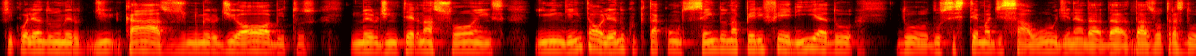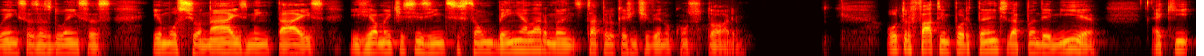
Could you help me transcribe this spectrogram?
fica olhando o número de casos, o número de óbitos, o número de internações, e ninguém está olhando o que está acontecendo na periferia do, do, do, sistema de saúde, né? Da, da, das outras doenças, as doenças emocionais, mentais, e realmente esses índices são bem alarmantes, tá? Pelo que a gente vê no consultório. Outro fato importante da pandemia é que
